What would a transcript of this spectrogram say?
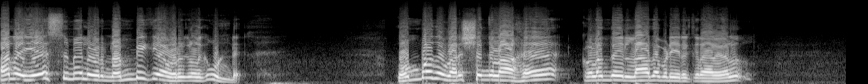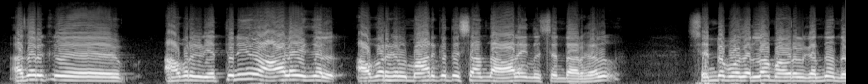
ஆனால் இயேசு மேல் ஒரு நம்பிக்கை அவர்களுக்கு உண்டு. ஒன்பது வருஷங்களாக குழந்தை இல்லாதபடி இருக்கிறார்கள். அதற்கு அவர்கள் எத்தனையோ ஆலயங்கள் அவர்கள் மார்க்கத்தை சார்ந்த ஆலயங்கள் சென்றார்கள். சென்ற போதெல்லாம் அவர்களுக்கு வந்து அந்த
